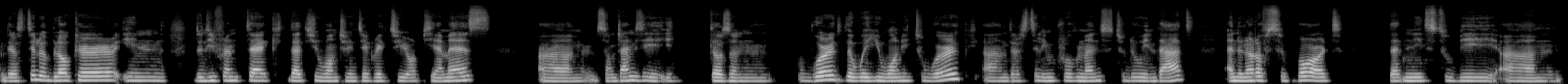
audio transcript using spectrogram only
There's still a blocker in the different tech that you want to integrate to your PMS. Um, sometimes it, it, doesn't work the way you want it to work, and there's still improvements to do in that, and a lot of support that needs to be um,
